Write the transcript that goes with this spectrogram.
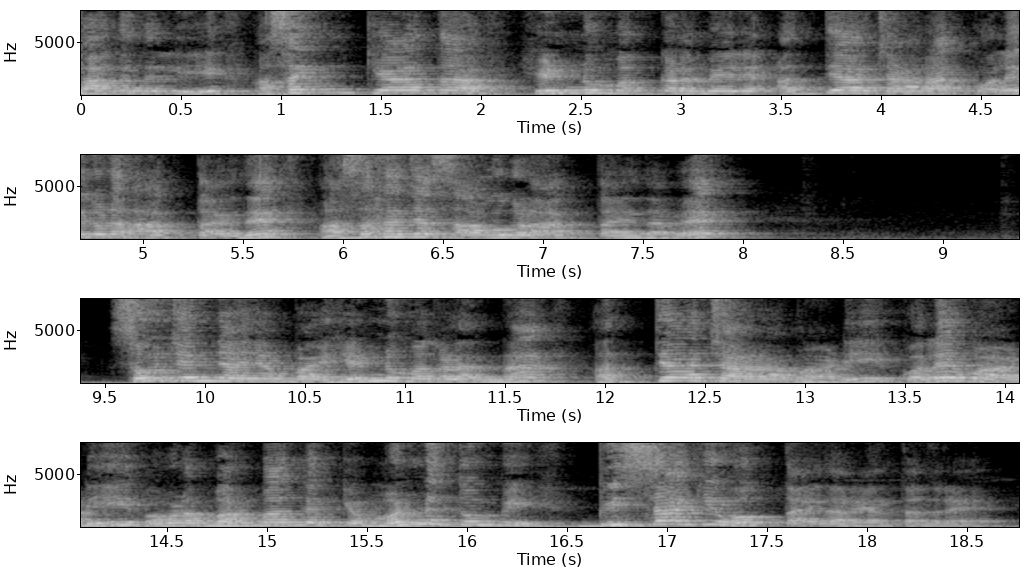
ಭಾಗದಲ್ಲಿ ಅಸಂಖ್ಯಾತ ಹೆಣ್ಣು ಮಕ್ಕಳ ಮೇಲೆ ಅತ್ಯಾಚಾರ, ಕೊಲೆಗಳು ಆಗ್ತಾ ಇದೆ, ಅಸಹಜ ಸಾವುಗಳು ಆಗ್ತಾ ಇದ್ದಾವೆ. ಸೌಜನ್ಯ ಎಂಬ ಹೆಣ್ಣು ಮಗಳನ್ನ ಅತ್ಯಾಚಾರ ಮಾಡಿ, ಕೊಲೆ ಮಾಡಿ, ಅವಳ ಮರ್ಮಾಂಗಕ್ಕೆ ಮಣ್ಣು ತುಂಬಿ ಬಿಸಾಕಿ ಹೋಗ್ತಾ ಇದ್ದಾರೆ ಅಂತಂದ್ರೆ,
